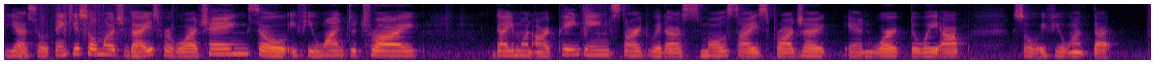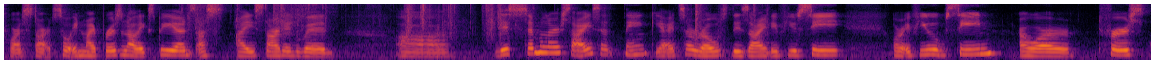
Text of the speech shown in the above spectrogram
yeah so thank you so much guys for watching. So if you want to try diamond art painting start with a small size project and work the way up. So if you want that for a start. So in my personal experience as I started with uh, this similar size I think. Yeah it's a rose design. If you see or if you've seen our first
